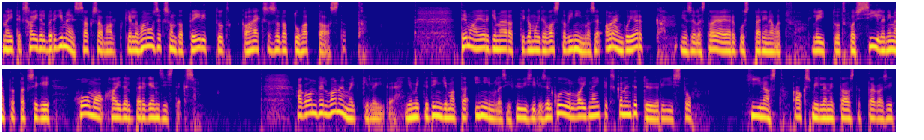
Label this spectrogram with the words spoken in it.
näiteks Heidelbergi mees Saksamaalt, kelle vanuseks on dateeritud kaheksasada tuhat aastat. tema järgi määrati ka muide vastav inimlase arengujärk ja sellest ajajärgust pärinevat leitud fossiile nimetataksegi Homo heidelbergensisteks aga on veel vanemaidki leide ja mitte tingimata inimlasi füüsilisel kujul, vaid näiteks ka nende tööriistu. Hiinast kaks miljonit aastat tagasi,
